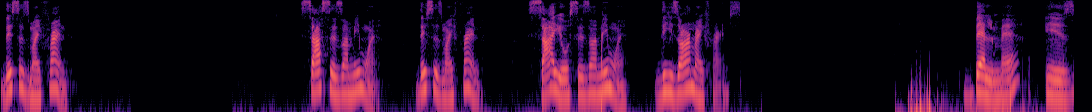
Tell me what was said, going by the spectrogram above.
This is my friend. Sa se zami moi. This is my friend. Sa yo se zami moi. These are my friends. Belle-mère is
